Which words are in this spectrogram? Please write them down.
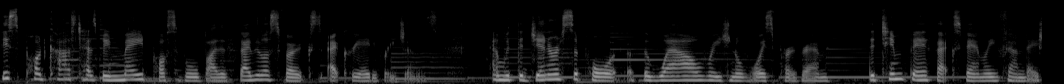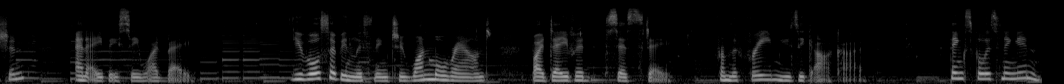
this podcast has been made possible by the fabulous folks at Creative Regions. and with the generous support of the WOW Regional Voice Program, the Tim Fairfax Family Foundation, and ABC Wide Bay. You've also been listening to One More Round by David Szesztay from the Free Music Archive. Thanks for listening in.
